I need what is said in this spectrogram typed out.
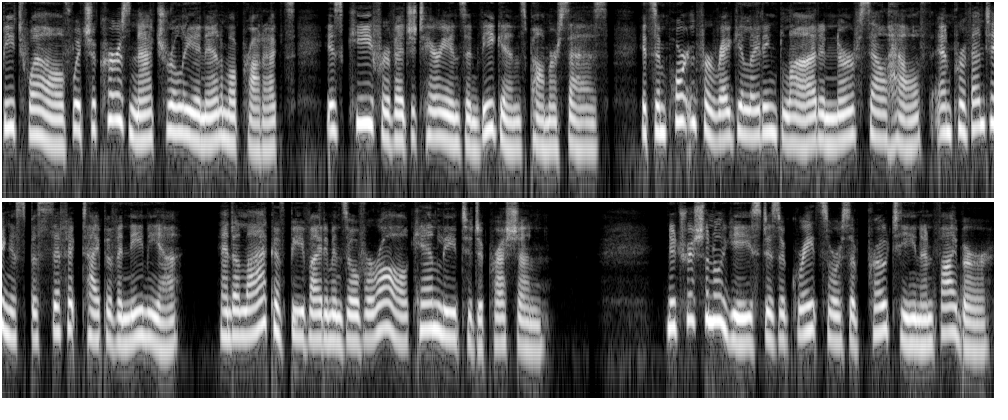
B12, which occurs naturally in animal products, is key for vegetarians and vegans, Palmer says. It's important for regulating blood and nerve cell health and preventing a specific type of anemia, and a lack of B vitamins overall can lead to depression. Nutritional yeast is a great source of protein and fiber.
